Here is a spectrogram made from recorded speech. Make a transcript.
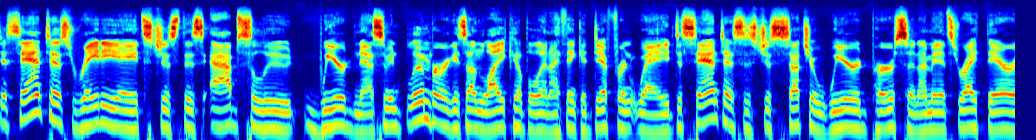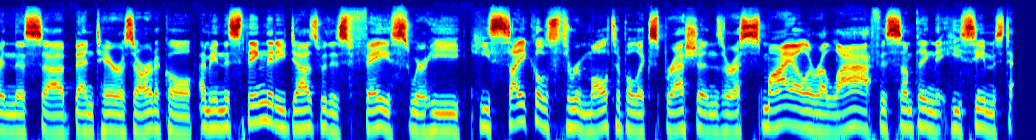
DeSantis radiates just this absolute weirdness. I mean, Bloomberg is unlikable in, I think, a different way. DeSantis is just such a weird person. I mean, it's right there in this uh, Ben Terris article. I mean, this thing that he does with his face where he, he cycles through multiple expressions or a smile or a laugh is something that he seems to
